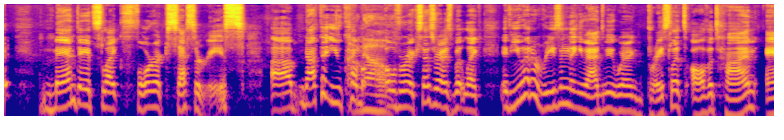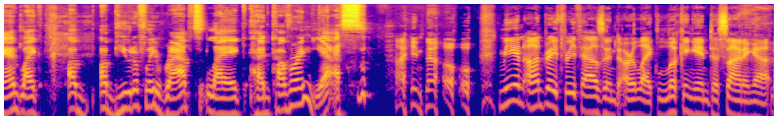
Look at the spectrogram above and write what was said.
mandates like four accessories. Um, not that you come over accessorized, but like if you had a reason that you had to be wearing bracelets all the time and like a, a beautifully wrapped like head covering, yes. I know. Me and Andre 3000 are like looking into signing up.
